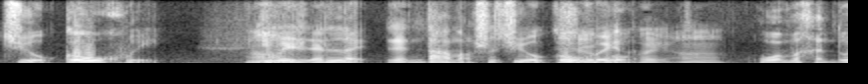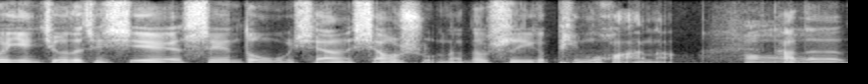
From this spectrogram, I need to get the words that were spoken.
具有沟回。因为人类人大脑是具有沟回的，嗯，我们很多研究的这些实验动物，像小鼠呢，都是一个平滑脑，哦它的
